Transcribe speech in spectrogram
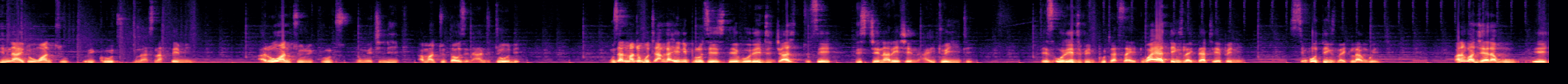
inini i don't want to recruit munhu asina family i don't want to recruit munhu wechidiki ama2000 handitodi musati matombotanga any process they've already judged to say this generation haitoiti. There's already been put aside. Why are things like that happening? Simple things like language. Vanenge vajaira ku eh,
